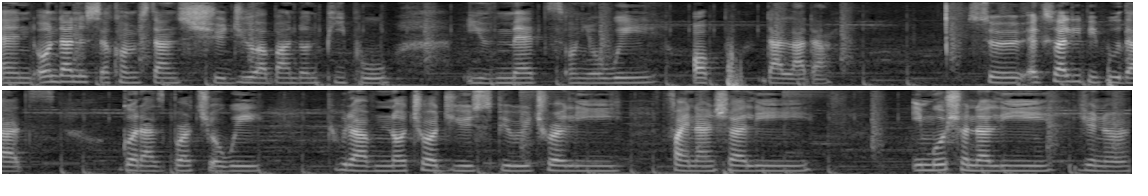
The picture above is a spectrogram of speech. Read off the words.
And under no circumstance should you abandon people you've met on your way up that ladder. So actually, people that god has brought your way people that have nurtured you spiritually financially emotionally you know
